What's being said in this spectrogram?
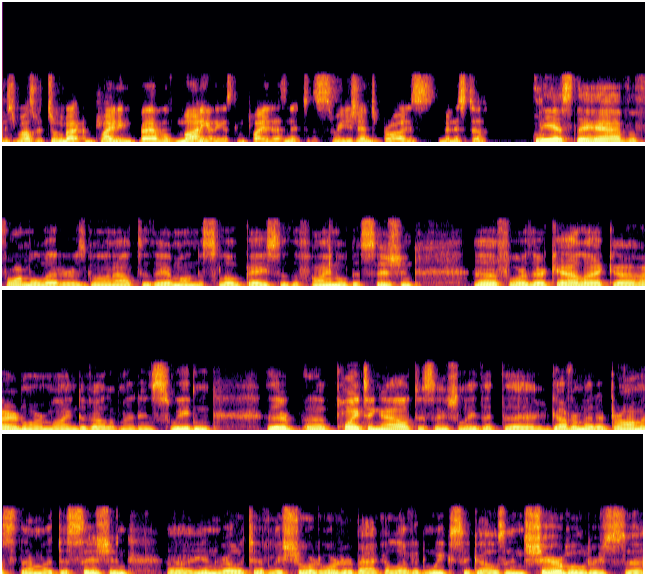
Mr. Wells, we're talking about complaining. Beowulf Mining, I think, has complained, hasn't it, to the Swedish Enterprise Minister? Yes, they have. A formal letter has gone out to them on the slow pace of the final decision for their Kallak iron ore mine development in Sweden they're uh, pointing out essentially that the government had promised them a decision uh, in relatively short order back 11 weeks ago, and shareholders, uh,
